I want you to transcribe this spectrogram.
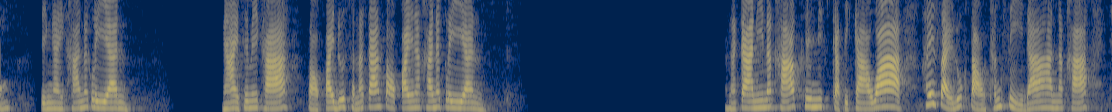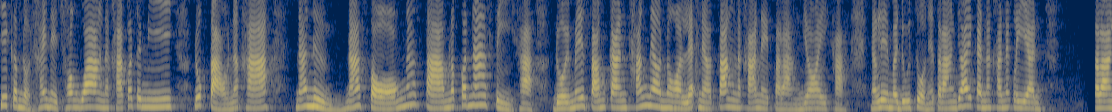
2เป็นไงคะนักเรียน ง่ายใช่ไหมคะ ต่อไปดูสถานการณ์ต่อไปนะคะ นักเรียน สถานการณ์นี้นะคะคือมีกติกาว่าให้ใส่ลูกเต๋าทั้ง 4 ด้านนะคะ ที่กำหนดให้ในช่องว่างนะคะ ก็จะมีลูกเต๋านะคะ หน้า 1 หน้า 2 หน้า 3 แล้วก็หน้า 4 ค่ะ โดยไม่ซ้ำกันทั้งแนวนอนและแนวตั้งนะคะ ในตารางย่อยค่ะ นักเรียนมาดูโจทย์ในตารางย่อยกันนะคะ นักเรียนตาราง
